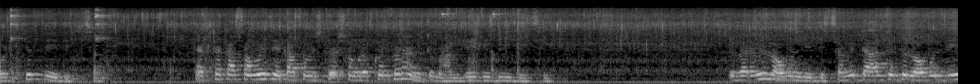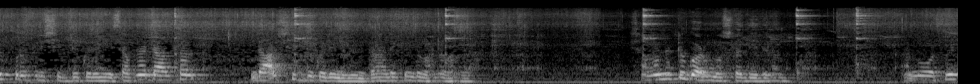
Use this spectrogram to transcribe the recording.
ওষুধ দিয়ে দিচ্ছি। একটা কাঁচামরিচ এই কাঁচামরিচটা সংরক্ষণ করে আমি একটু ভাগ দিয়ে দিয়ে দিয়ে দিচ্ছি। এবার আমি লবণ দিয়ে দিচ্ছি। আমি ডাল কিন্তু লবণ দিয়ে পুরোপুরি সিদ্ধ করে নিয়েছি। আপনার ডালটা, ডাল সিদ্ধ করে নেবেন, তাহলে কিন্তু ভালো হবে। সামান্য একটু গরম মশলা দিয়ে দিলাম। আমি ওটমিল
